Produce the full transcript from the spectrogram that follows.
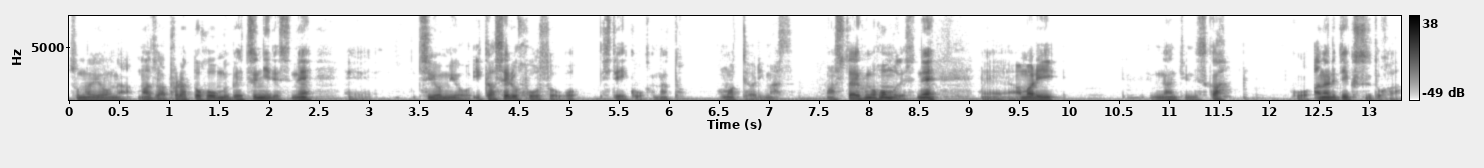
そのようなまずはプラットフォーム別にですね、えー、強みを生かせる放送をしていこうかなと思っております。まあ、スタイフの方もですね、えー、あまり何て言うんですかこうアナリティクスとか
